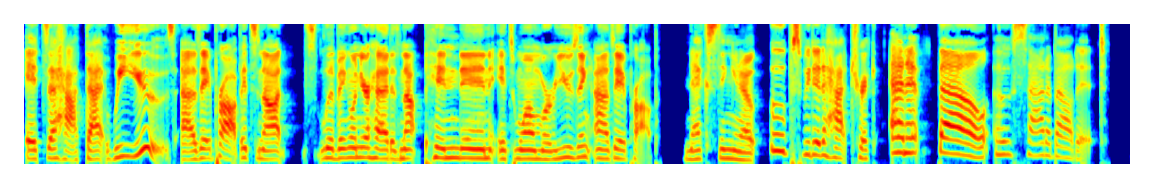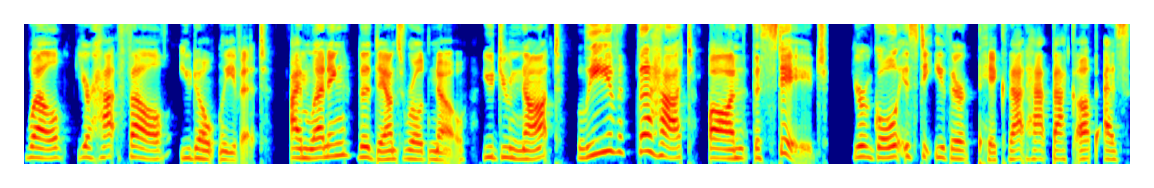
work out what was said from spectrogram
It's a hat that we use as a prop. It's not living on your head. It's not pinned in. It's one we're using as a prop. Next thing you know, oops, we did a hat trick and it fell. Oh, sad about it. Well, your hat fell. You don't leave it. I'm letting the dance world know you do not leave the hat on the stage. Your goal is to either pick that hat back up as,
